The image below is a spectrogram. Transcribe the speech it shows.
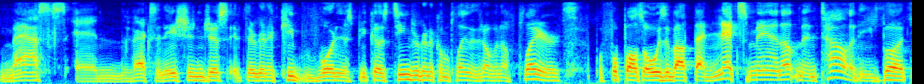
masks and the vaccination just if they're going to keep avoiding this because teams are going to complain that they don't have enough players. But football's always about that next man up mentality. But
